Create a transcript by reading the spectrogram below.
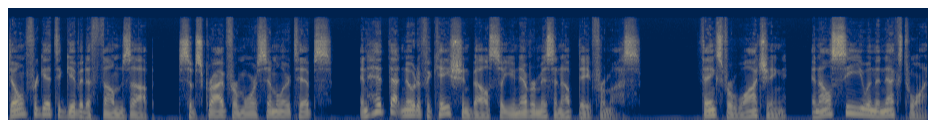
don't forget to give it a thumbs up, subscribe for more similar tips, and hit that notification bell so you never miss an update from us. Thanks for watching, and I'll see you in the next one.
